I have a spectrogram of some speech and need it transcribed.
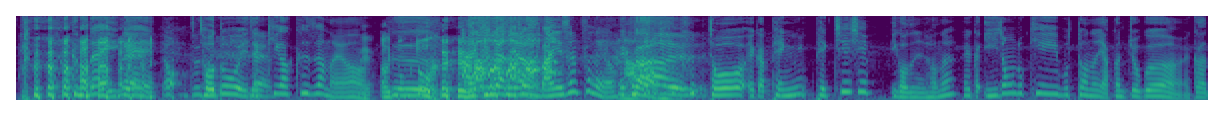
근데 이게 네. 어, 두- 저도 이제 네. 키가 크잖아요. 네. 아, 그- 똑똑. 아니 그게 아니라 좀 많이 슬프네요. 그러니까 아, 저 그러니까 100 170이거든요, 저는. 그러니까 이 정도 키부터는 약간 조금 그러니까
